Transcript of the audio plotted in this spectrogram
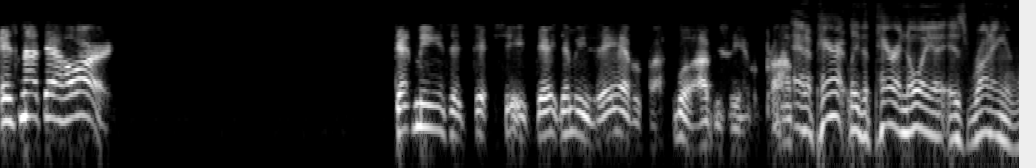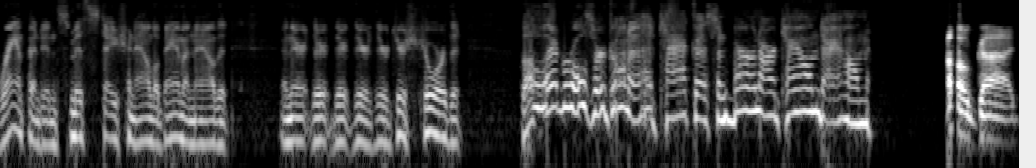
It's not that hard. That means that they, see they, that means they have a problem. Well, obviously have a problem. And apparently, the paranoia is running rampant in Smith Station, Alabama now. That, and they're they're they're they're they're just sure that the liberals are going to attack us and burn our town down. Oh God,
